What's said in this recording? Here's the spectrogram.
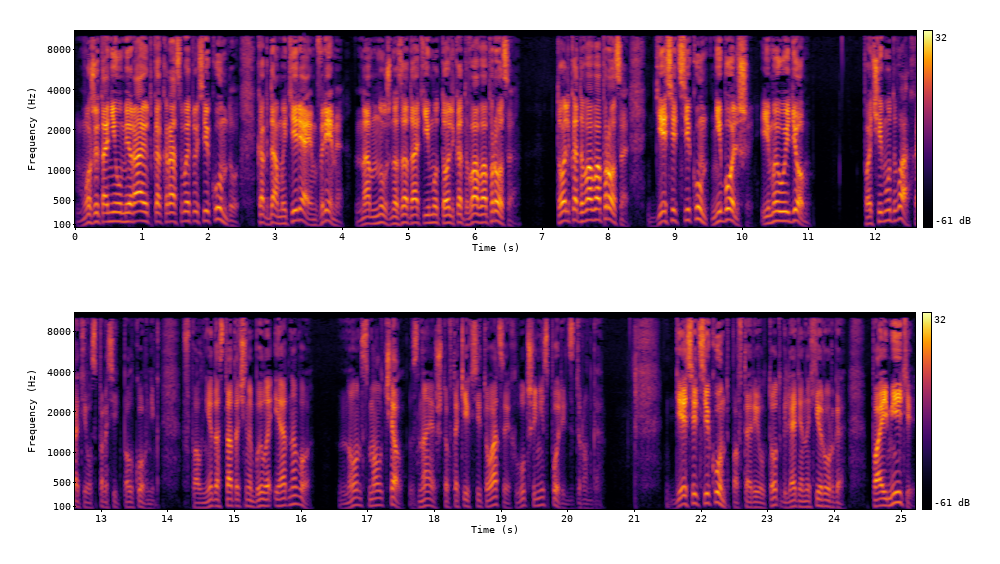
Может, они умирают как раз в эту секунду, когда мы теряем время? Нам нужно задать ему только два вопроса». Только два вопроса. Десять секунд, не больше, и мы уйдем. Почему два? Хотел спросить полковник. Вполне достаточно было и одного. Но он смолчал, зная, что в таких ситуациях лучше не спорить с Дронго. «Десять секунд», — повторил тот, глядя на хирурга. «Поймите,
